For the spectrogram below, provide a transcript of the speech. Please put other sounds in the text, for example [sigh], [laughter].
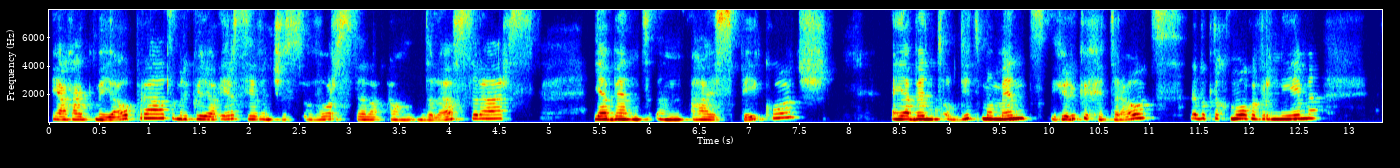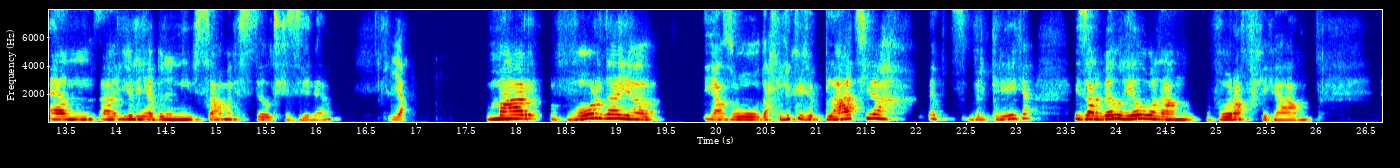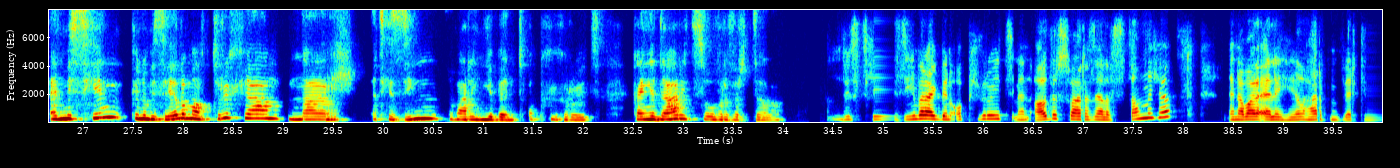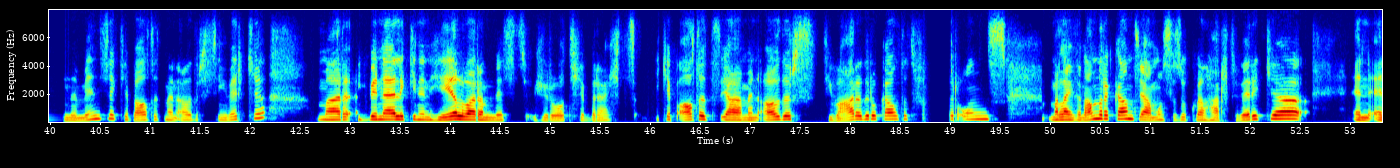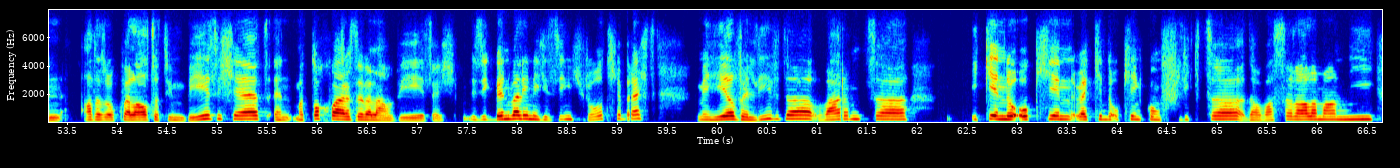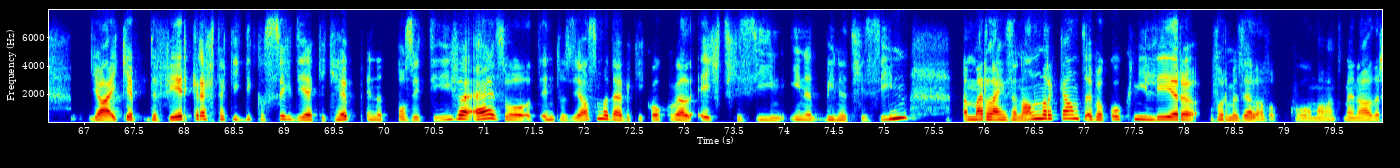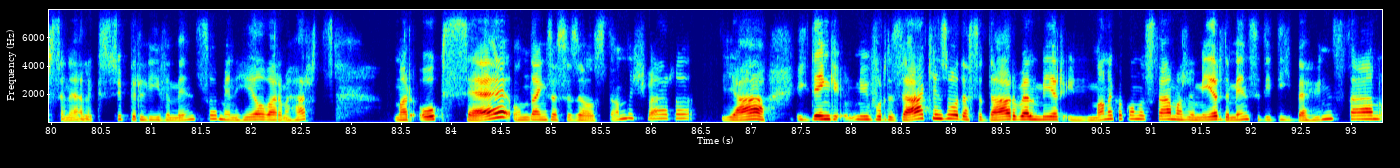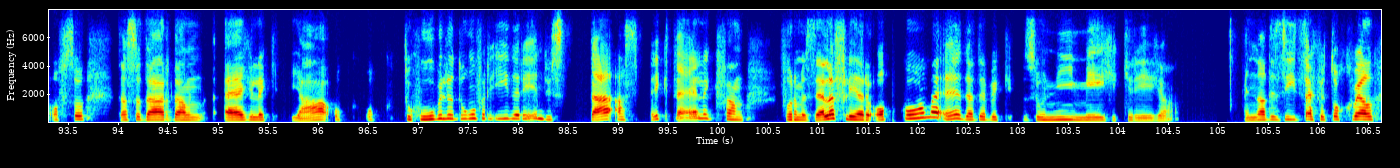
ja, ga ik met jou praten, maar ik wil jou eerst eventjes voorstellen aan de luisteraars. Jij bent een HSP-coach en jij bent op dit moment gelukkig getrouwd, heb ik toch mogen vernemen. En uh, jullie hebben een nieuw samengesteld gezin, hè? Ja. Maar voordat je ja, zo dat gelukkige plaatje hebt verkregen, is daar wel heel wat aan vooraf gegaan. En misschien kunnen we eens helemaal teruggaan naar het gezin waarin je bent opgegroeid. Kan je daar iets over vertellen? Dus het gezin waar ik ben opgegroeid, mijn ouders waren zelfstandigen. En dat waren eigenlijk heel hard werkende mensen. Ik heb altijd mijn ouders zien werken. Maar ik ben eigenlijk in een heel warm nest grootgebracht. Ik heb altijd, ja, mijn ouders, die waren er ook altijd voor ons. Maar langs de andere kant, ja, moesten ze ook wel hard werken. En, en hadden ze ook wel altijd hun bezigheid. En, maar toch waren ze wel aanwezig. Dus ik ben wel in een gezin grootgebracht met heel veel liefde, warmte. Ik kende ook geen, wij kenden ook geen conflicten, dat was er allemaal niet. Ja, ik heb de veerkracht dat ik dikwijls zeg, die ik heb in het positieve, hè, zo het enthousiasme, dat heb ik ook wel echt gezien in het, binnen het gezin. Maar langs de andere kant heb ik ook niet leren voor mezelf opkomen, want mijn ouders zijn eigenlijk super lieve mensen met een heel warm hart. Maar ook zij, ondanks dat ze zelfstandig waren, ja, ik denk nu voor de zaak en zo, dat ze daar wel meer in manneken konden staan, maar zo meer de mensen die dicht bij hun staan of zo, dat ze daar dan eigenlijk ja, ook, ook te goed willen doen voor iedereen. Dus dat aspect eigenlijk van voor mezelf leren opkomen, hè, dat heb ik zo niet meegekregen. En dat is iets dat je toch wel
